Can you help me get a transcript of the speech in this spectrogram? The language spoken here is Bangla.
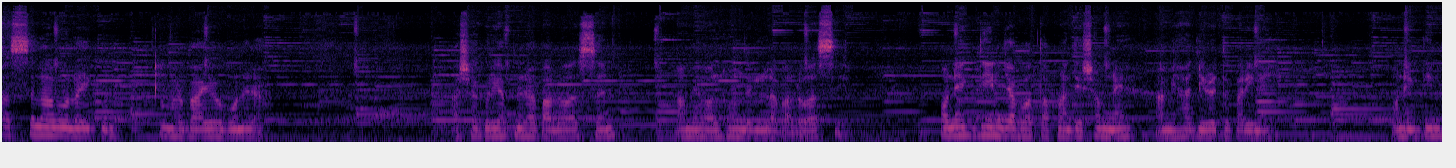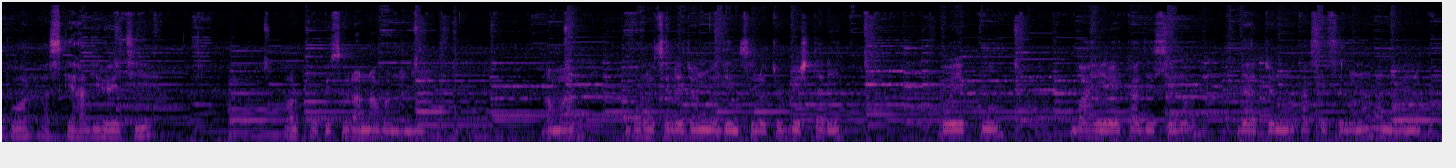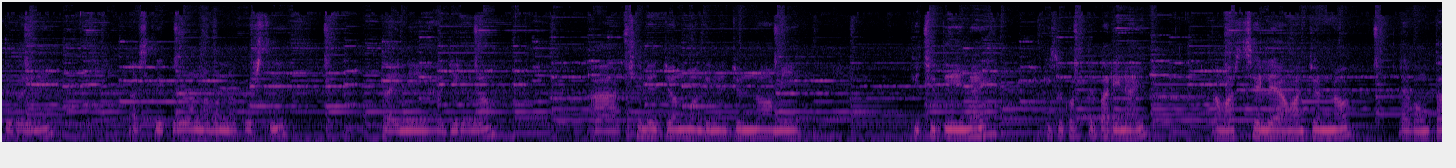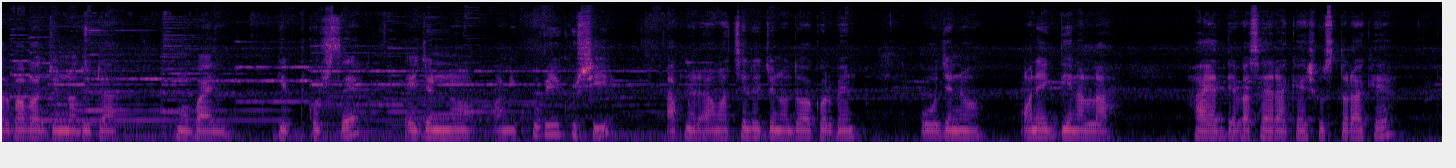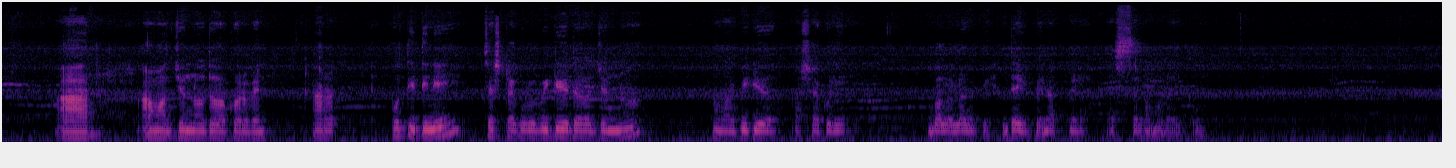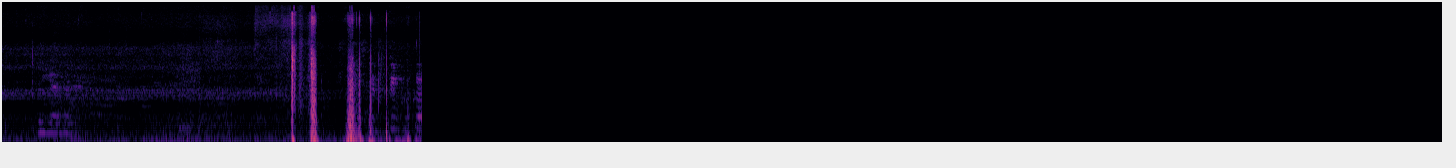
আসসালামু আলাইকুম, আমার ভাই ও বোনেরা। আশা করি আপনারা ভালো আছেন, আমিও আলহামদুলিল্লাহ ভালো আছি। অনেক দিন যাবৎ আপনাদের সামনে আমি হাজির হতে পারি নাই। অনেক দিন পর আজকে হাজির হয়েছি, অল্প কিছু রান্না বান্না নিয়ে। আমার বড় ছেলের জন্মদিন ছিল চব্বিশ তারিখ। ও একটু বাহিরে কাজে ছিল, যার জন্য কাছে ছিল না, রান্নাবান্না করতে পারিনি। একটু রান্না বান্না করছি, তাই নিয়ে হাজির হলাম। আর ছেলের জন্মদিনের জন্য আমি কিছু দিই নাই, কিছু করতে পারি নাই। আমার ছেলে আমার জন্য এবং তার বাবার জন্য দুটা মোবাইল গিফট করছে। এই জন্য আমি খুবই খুশি। আপনারা আমার ছেলের জন্য দোয়া করবেন। ও যেন অনেক দিন আল্লাহ হায়াত দিয়ে রাখে, সুস্থ রাখে। আর আমার জন্য দোয়া করবেন। আর প্রতিদিনই চেষ্টা করব ভিডিও দেওয়ার জন্য। আমার ভিডিও আশা করি ভালো লাগবে। দেখবেন আপনারা। আসসালামু আলাইকুম। ঠিক আছে।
